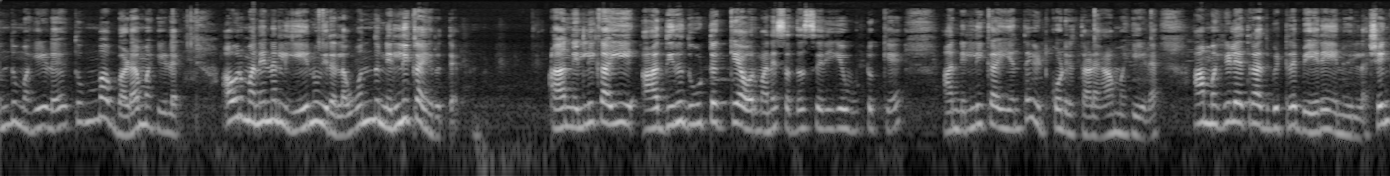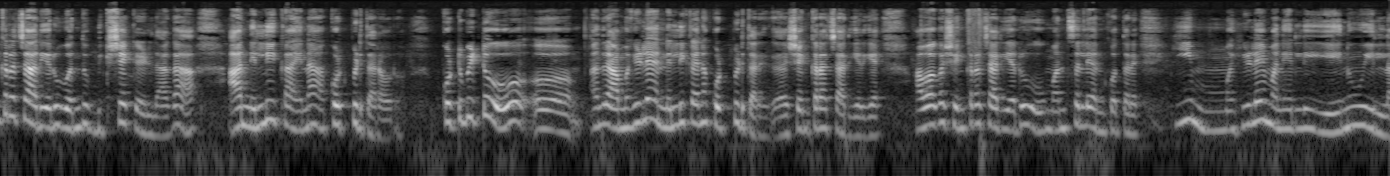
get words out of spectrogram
ಒಂದು ಮಹಿಳೆ, ತುಂಬ ಬಡ ಮಹಿಳೆ, ಅವ್ರ ಮನೆಯಲ್ಲಿ ಏನೂ ಇರಲ್ಲ, ಒಂದು ನೆಲ್ಲಿಕಾಯಿ ಇರುತ್ತೆ. ಆ ನೆಲ್ಲಿಕಾಯಿ ಆ ದಿನದ ಊಟಕ್ಕೆ ಅವ್ರ ಮನೆ ಸದಸ್ಯರಿಗೆ ಊಟಕ್ಕೆ ಆ ನೆಲ್ಲಿಕಾಯಿ ಅಂತ ಇಟ್ಕೊಂಡಿರ್ತಾಳೆ ಆ ಮಹಿಳೆ. ಆ ಮಹಿಳೆ ಹತ್ರ ಅದು ಬಿಟ್ಟರೆ ಬೇರೆ ಏನೂ ಇಲ್ಲ. ಶಂಕರಾಚಾರ್ಯರು ಒಂದು ಭಿಕ್ಷೆ ಕೇಳಿದಾಗ ಆ ನೆಲ್ಲಿಕಾಯಿನ ಕೊಟ್ಬಿಡ್ತಾರೆ ಅವರು. ಕೊಟ್ಬಿಟ್ಟು ಅಂದರೆ ಆ ಮಹಿಳೆ ನೆಲ್ಲಿಕಾಯಿನ ಕೊಟ್ಬಿಡ್ತಾರೆ ಶಂಕರಾಚಾರ್ಯರಿಗೆ. ಆವಾಗ ಶಂಕರಾಚಾರ್ಯರು ಮನಸ್ಸಲ್ಲೇ ಅನ್ಕೋತಾರೆ, ಈ ಮಹಿಳೆ ಮನೆಯಲ್ಲಿ ಏನೂ ಇಲ್ಲ.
